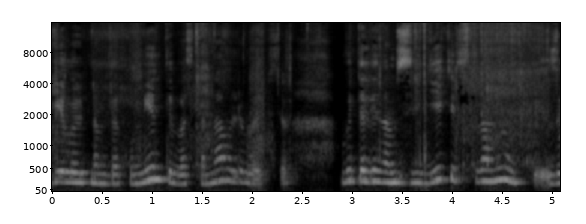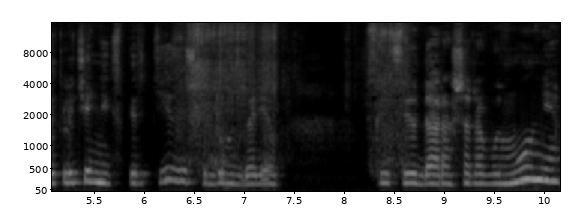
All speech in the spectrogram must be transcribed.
делают нам документы, восстанавливают все. Выдали нам свидетельство, ну, заключение экспертизы, что дом сгорел вследствие удара шаровой молнии.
